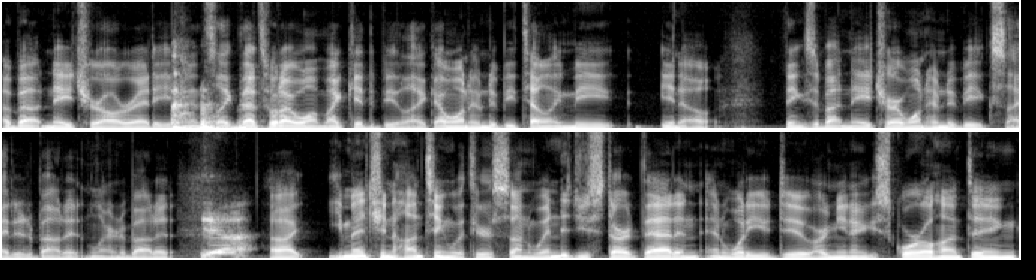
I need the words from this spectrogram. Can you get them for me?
about nature already. And it's like that's what I want my kid to be like. I want him to be telling me, you know, things about nature. I want him to be excited about it and learn about it. Yeah. Uh, you mentioned hunting with your son. When did you start that and, and what do you do? Are you know, are you squirrel hunting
